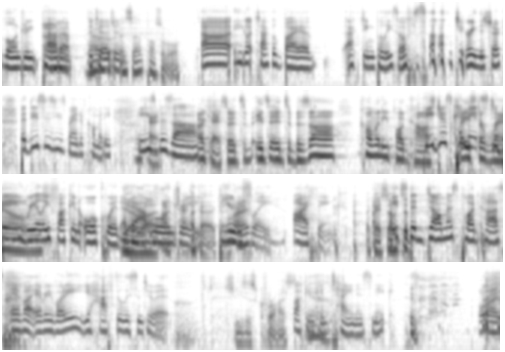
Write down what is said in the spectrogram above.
laundry powder How detergent. is that possible? Uh, he got tackled by a acting police officer during the show. But this is his brand of comedy. He's Okay. bizarre. Okay, so it's a, it's a, it's a bizarre comedy podcast. He just based commits to being really fucking awkward Yeah, about right. laundry Okay, okay, okay. beautifully. I think Okay, so it's it's, a, the dumbest podcast ever. Everybody, you have to listen to it. Jesus Christ. Fucking containers, Nick. All right.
